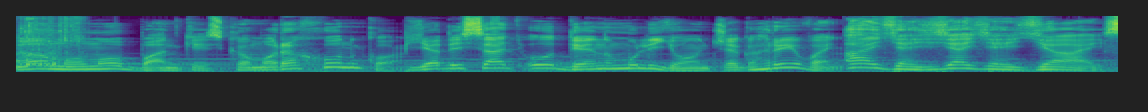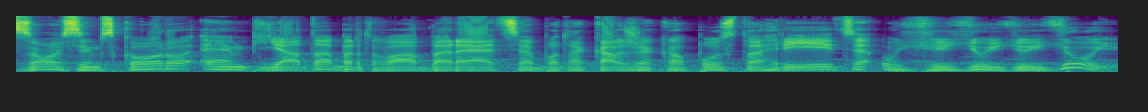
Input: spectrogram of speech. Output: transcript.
на моєму банківському рахунку: 51 мільйончик гривень. Ай-яй-яй-яй-яй. Зовсім скоро М5 братва береться, бо така вже капуста гріється. Ой-ой-ой-ой-ой.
